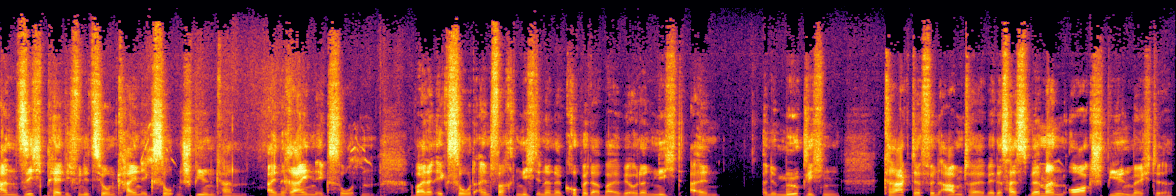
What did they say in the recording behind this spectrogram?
an sich per Definition keinen Exoten spielen kann. Einen reinen Exoten. Weil ein Exot einfach nicht in einer Gruppe dabei wäre oder nicht ein, einen möglichen Charakter für ein Abenteuer wäre. Das heißt, wenn man einen Ork spielen möchte,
